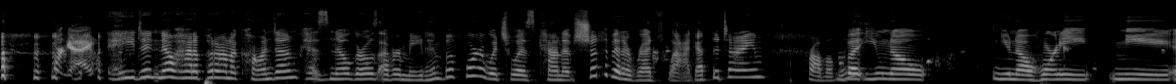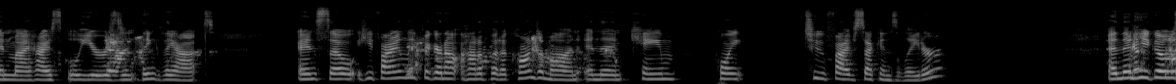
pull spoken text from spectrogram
poor guy. he didn't know how to put on a condom because no girls ever made him before, which was kind of should have been a red flag at the time. probably. But you know, you know, horny me in my high school years didn't think that. And so he finally figured out how to put a condom on and then came 0.25 seconds later. And then he goes,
